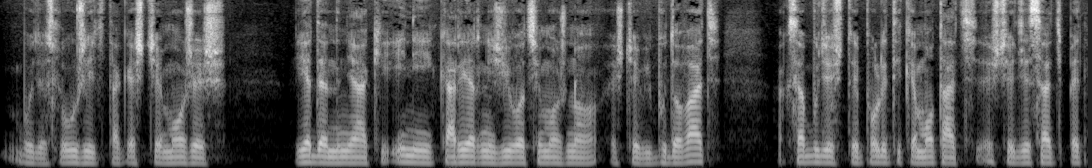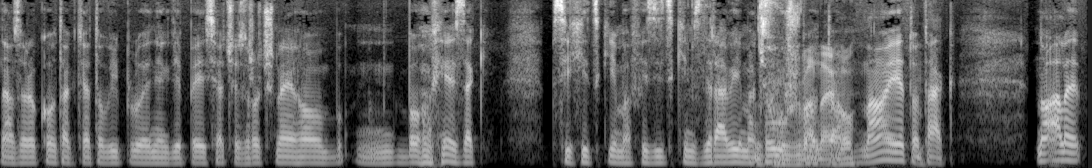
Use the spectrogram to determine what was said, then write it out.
bude slúžiť, tak ešte môžeš jeden nejaký iný kariérny život si možno ešte vybudovať ak sa budeš v tej politike motať ešte 10-15 rokov, tak ťa to vypluje niekde 56-ročného, bo vie s akým psychickým a fyzickým zdravím a čo už potom. No je to tak. No ale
